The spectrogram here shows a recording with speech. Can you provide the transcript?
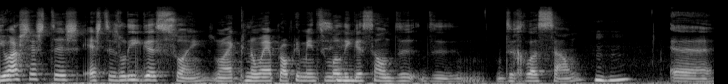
E eu acho estas, estas ligações, não é? Que não é propriamente uma Sim. ligação de, de, de relação, Uhum. eh,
